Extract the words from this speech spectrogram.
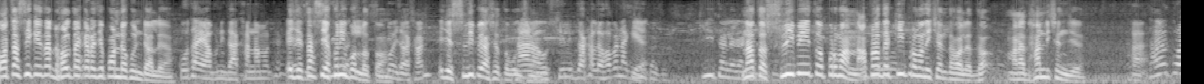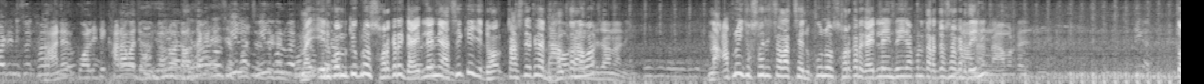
পঁচাশি কেজি তার ঢলতা কেটেছে পনেরো কুইন্টালে। কোথায় আপনি দেখান আমাকে? এই যে চাষি এখনই বলল তো। এই যে স্লিপে আছে তো স্লিপ দেখালে হবে নাকি? না তো স্লিপেই তো প্রমাণ। আপনাদের কি প্রমাণ দিচ্ছেন তাহলে? মানে ধান দিচ্ছেন যে? হ্যাঁ। মিল বলবে। মানে এরকম কি কোনো সরকারি গাইডলাইন আছে কি যে চাষিদের ক্ষেত্রে না, ঢালতা ওটা নেওয়ার জানা নেই। না আপনি যে চালাচ্ছেন কোনো সরকার গাইডলাইন দেয়নি আপনাদের রাজ্য সরকার দেয়নি। তো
